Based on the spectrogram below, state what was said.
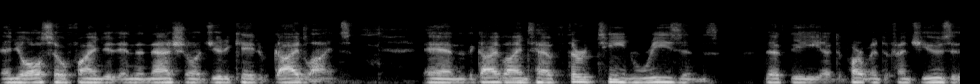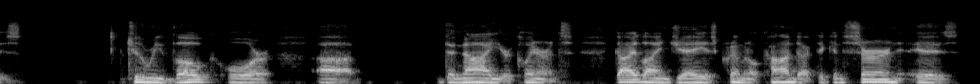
and you'll also find it in the National Adjudicative Guidelines. And the guidelines have 13 reasons that the uh, Department of Defense uses to revoke or uh, deny your clearance. Guideline J is criminal conduct. The concern is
